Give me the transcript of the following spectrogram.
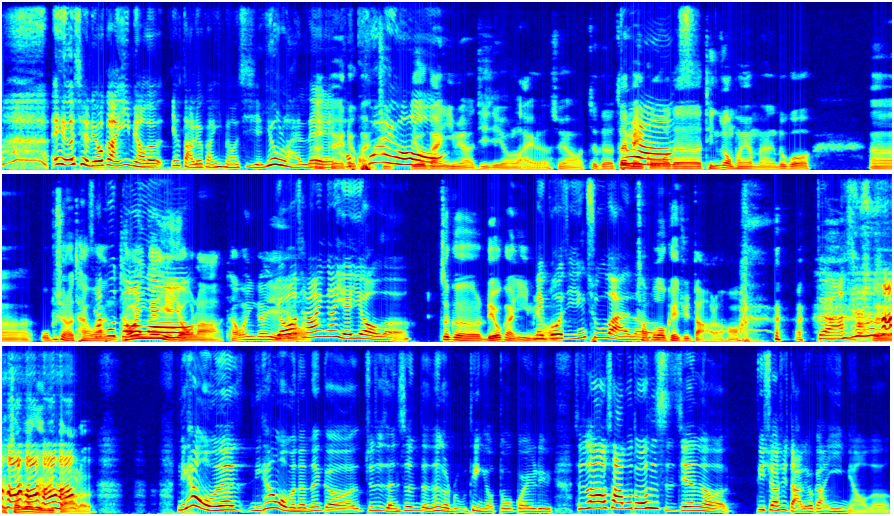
哎、而且流感疫苗的要打流感疫苗的季节又来嘞、呃，对，好流感季快哦！流感疫苗的季节又来了，所以哦，这个在美国的听众朋友们，如果呃，我不晓得台湾台湾应该也有啦，台湾应该也有有台湾应该也有了，这个流感疫苗，美国已经出来了，差不多可以去打了哈，对啊，对，差不多可以去打了。你看我们的，你看我们的那个，就是人生的那个 routine 有多规律，就知道差不多是时间了，必须要去打流感疫苗了。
